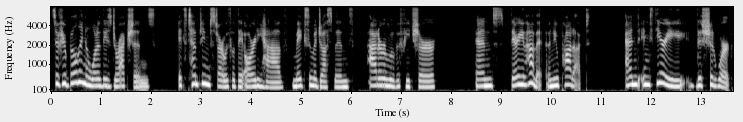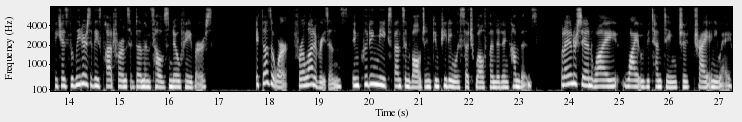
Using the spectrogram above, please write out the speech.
So if you're building in one of these directions, it's tempting to start with what they already have, make some adjustments, add or remove a feature, and there you have it, a new product. And in theory, this should work because the leaders of these platforms have done themselves no favors. It doesn't work for a lot of reasons, including the expense involved in competing with such well funded incumbents. But I understand why, why it would be tempting to try anyway.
